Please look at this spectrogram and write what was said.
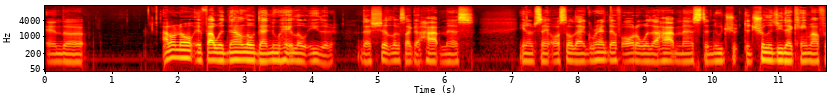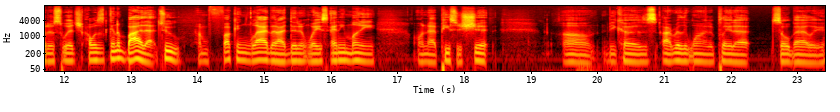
And uh I don't know if I would download that new Halo either. That shit looks like a hot mess. You know what I'm saying? Also, that Grand Theft Auto was a hot mess. The new tr- the trilogy that came out for the Switch, I was gonna buy that too. I'm fucking glad that I didn't waste any money on that piece of shit. Um, because I really wanted to play that so badly.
